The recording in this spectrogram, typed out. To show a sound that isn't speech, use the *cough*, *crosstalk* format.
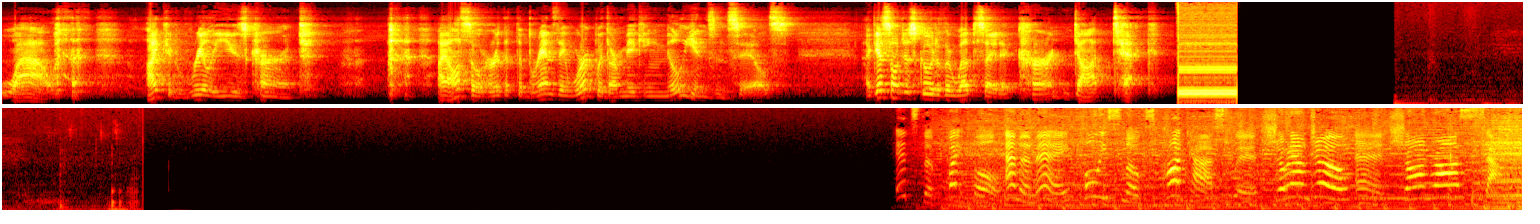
Wow, *laughs* I could really use Current. *laughs* I also heard that the brands they work with are making millions in sales. I guess I'll just go to their website at current.tech. It's the Fightful MMA Holy Smokes podcast with Showdown Joe and Sean Ross Sapp.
